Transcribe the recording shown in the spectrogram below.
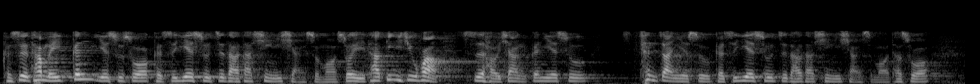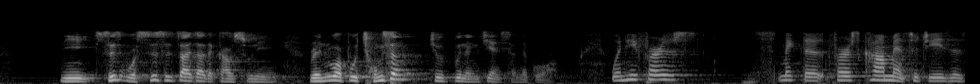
可是他没跟耶稣说，可是耶稣知道他心里想什么，所以他第一句话是好像跟耶稣称赞耶稣，可是耶稣知道他心里想什么，他说：“你实我实实在在的告诉你，人若不重生，就不能见神的国。 When he first make the first comment to Jesus,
